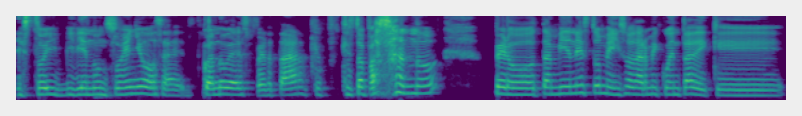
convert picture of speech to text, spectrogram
estoy viviendo un sueño, o sea, ¿cuándo voy a despertar? ¿Qué, qué está pasando? Pero también esto me hizo darme cuenta de que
